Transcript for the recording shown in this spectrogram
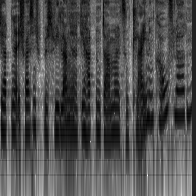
Die hatten ja, ich weiß nicht bis wie lange, die hatten damals einen kleinen Kaufladen.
